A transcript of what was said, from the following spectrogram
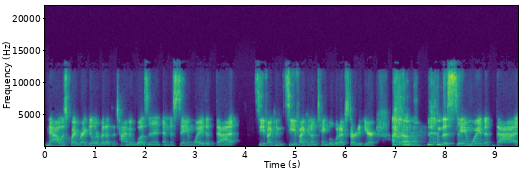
now is quite regular, but at the time it wasn't. And the same way that that see if I can see if I can untangle what I've started here. Yeah. the same way that that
